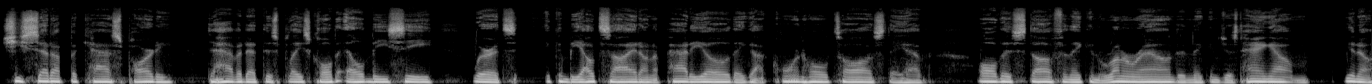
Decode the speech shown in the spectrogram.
She set up a cast party to have it at this place called LBC, where it's, it can be outside on a patio. They got cornhole toss. They have all this stuff and they can run around and they can just hang out and, you know.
